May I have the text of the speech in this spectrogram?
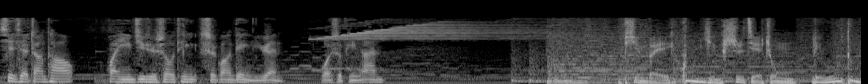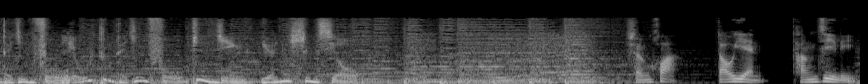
谢谢张涛，欢迎继续收听时光电影院，我是平安。品味光影世界中流动的音符，流动的音符，电影原声秀。神话，导演唐季礼。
